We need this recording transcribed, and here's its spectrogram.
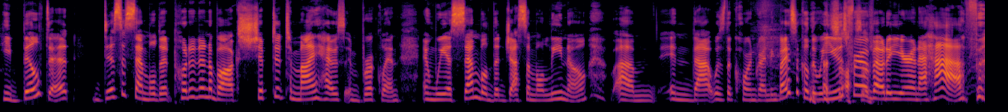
He built it, disassembled it, put it in a box, shipped it to my house in Brooklyn, and we assembled the Jessa Molino. Um, and that was the corn grinding bicycle that we used for about a year and a half.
